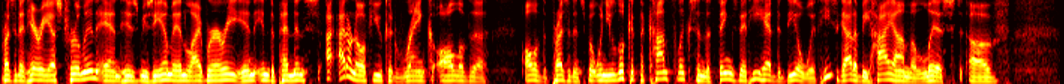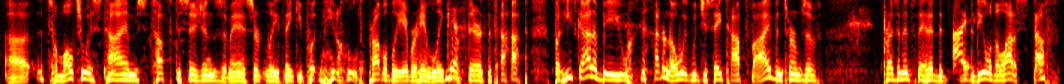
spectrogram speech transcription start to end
President Harry S. Truman and his museum and library in Independence. I, I, don't know if you could rank all of the all of the presidents, but when you look at the conflicts and the things that he had to deal with, he's got to be high on the list of uh, tumultuous times, tough decisions. I mean, I certainly think you put, you know, probably Abraham Lincoln yes. up there at the top, but he's got to be, I don't know, would you say top five in terms of presidents that had to, I, had to deal with a lot of stuff?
